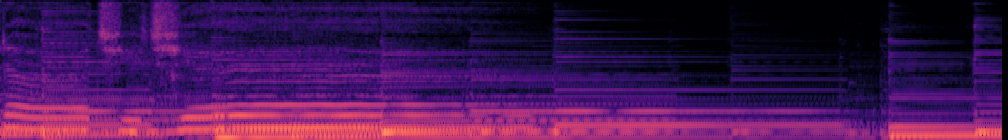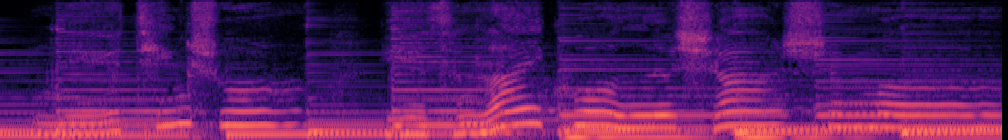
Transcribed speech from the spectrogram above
的季节。你也听说，也曾来过，留下什么？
